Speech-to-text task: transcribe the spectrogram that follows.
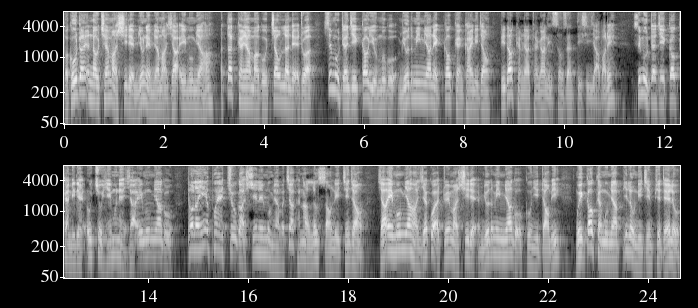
ပဲခူးတိုင်းအနောက်ချမ်းမှာရှိတဲ့မြို့နယ်များမှာယာအိမ်မှုများဟာအသက်ခံရမှာကိုကြောက်လန့်တဲ့အတွက်စစ်မှုတန်းကြီးကောက်ယူမှုကိုအမျိုးသမီးများနဲ့ကောက်ခံခိုင်းနေကြောင်းဒေသခံများထံကနေစုံစမ်းသိရှိရပါတယ်စစ်မှုတန်းကြီးကောက်ခံနေတဲ့အုပ်ချုပ်ရေးမှုနဲ့ယာအိမ်မှုများကိုတော်လှန်ရေးအဖွဲ့အချို့ကရှင်းလင်းမှုများမကြာခဏလှုပ်ဆောင်နေခြင်းကြောင့် ရာအိမ်မှုများဟာရက်ကွက်အတွင်းမှာရှိတဲ့အမျိုးသမီးများကိုအကူအညီတောင်းပြီးငွေကောက်ခံမှုများပြုလုပ်နေခြင်းဖြစ်တယ်လို့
